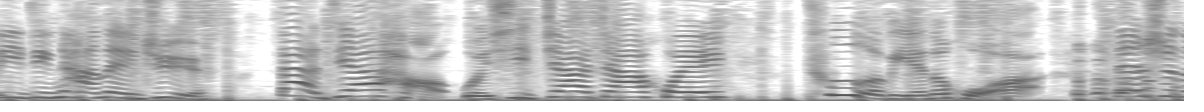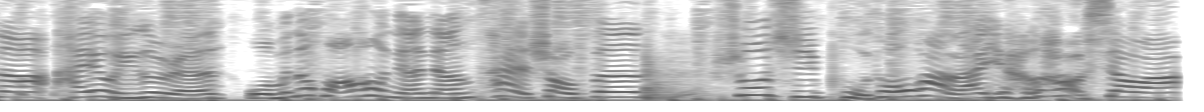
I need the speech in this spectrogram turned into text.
毕竟他那句“大家好，我是渣渣辉”特别的火。但是呢，还有一个人，我们的皇后娘娘蔡少芬，说起普通话来也很好笑啊。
